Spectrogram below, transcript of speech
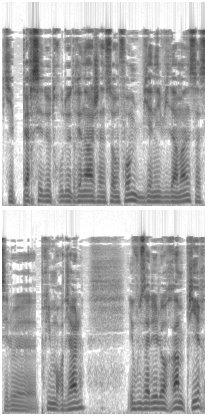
qui est percé de trous de drainage en son fond, bien évidemment, ça c'est le primordial, et vous allez le remplir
